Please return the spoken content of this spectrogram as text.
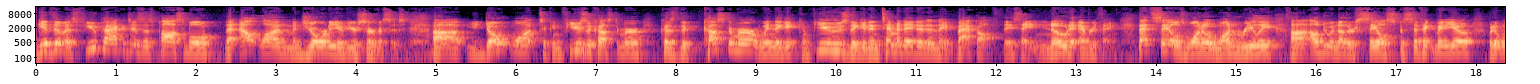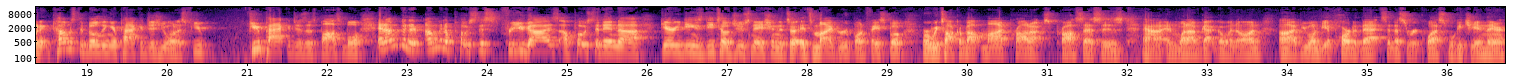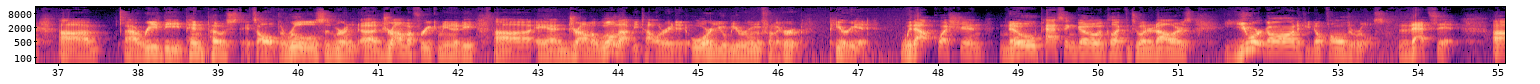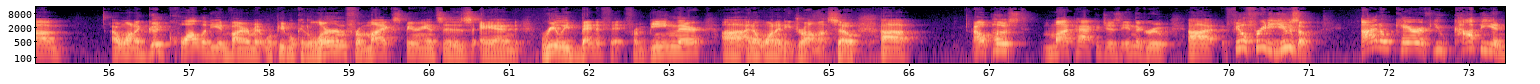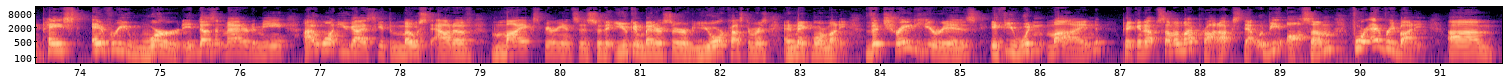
Give them as few packages as possible that outline the majority of your services. Uh, you don't want to confuse the customer because the customer, when they get confused, they get intimidated and they back off. They say no to everything. That's sales 101 really. Uh, I'll do another sales specific video, but when it comes to building your packages, you want as few few packages as possible. And I'm gonna I'm gonna post this for you guys. I'll post it in uh, Garry Dean's Detail Juice Nation. It's a it's my group on Facebook where we talk about my products, processes, uh, and what I've got going on. Uh, if you want to be a part of that, send us a request. We'll get you in there. Um, uh, read the pin post. It's all the rules. We're in a drama-free community, uh, and drama will not be tolerated, or you'll be removed from the group. Period without question, no pass and go and collect the $200. You are gone if you don't follow the rules. That's it. Um, I want a good quality environment where people can learn from my experiences and really benefit from being there. Uh, I don't want any drama. So uh, I'll post my packages in the group. Uh, feel free to use them. I don't care if you copy and paste every word. It doesn't matter to me. I want you guys to get the most out of my experiences so that you can better serve your customers and make more money. The trade here is, if you wouldn't mind picking up some of my products, that would be awesome for everybody. Um,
